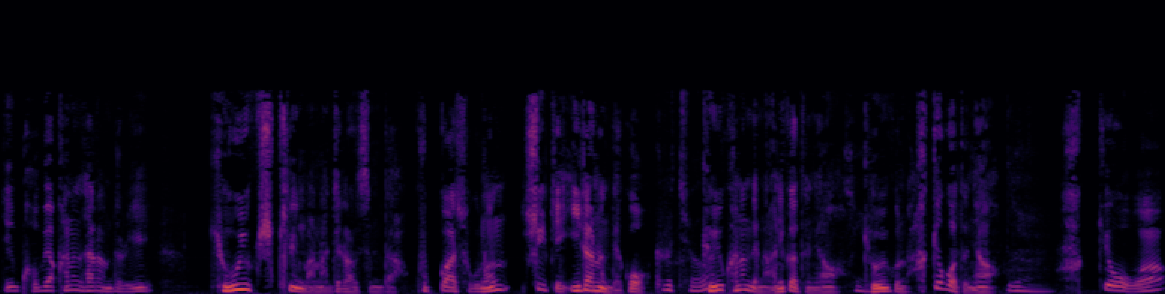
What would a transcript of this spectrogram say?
지금 법약하는 사람들이 교육시킬 만하지 않습니다. 국가수구는 실제 일하는 데고 그렇죠. 교육하는 데는 아니거든요. 예. 교육은 학교거든요. 예. 학교와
